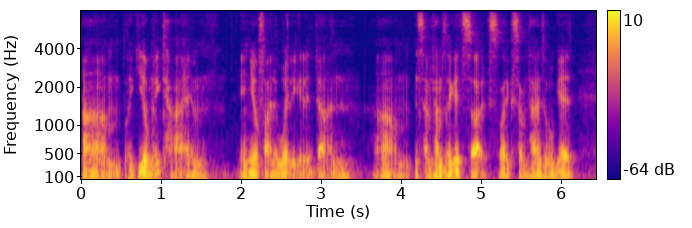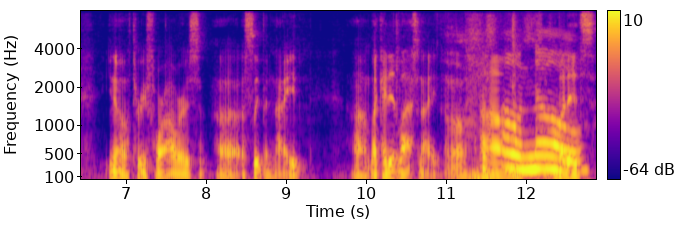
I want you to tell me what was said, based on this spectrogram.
um, like you'll make time and you'll find a way to get it done. Um, and sometimes like it sucks. Like sometimes we'll get, you know, three four hours uh, of sleep at night, um, like I did last night. oh no. but it's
